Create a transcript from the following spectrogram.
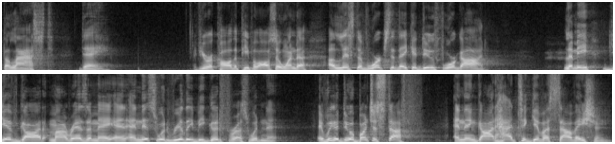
the last day. If you recall, the people also wanted a, a list of works that they could do for God. Let me give God my resume, and, and this would really be good for us, wouldn't it? If we could do a bunch of stuff, and then God had to give us salvation.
